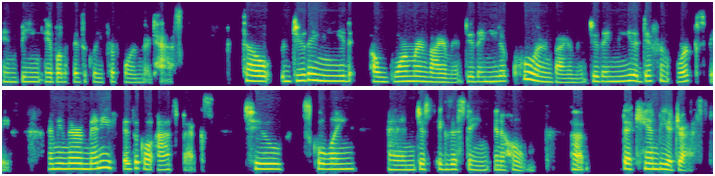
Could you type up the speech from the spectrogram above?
in being able to physically perform their tasks. So, do they need a warmer environment? Do they need a cooler environment? Do they need a different workspace? I mean, there are many physical aspects to schooling and just existing in a home uh, that can be addressed.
